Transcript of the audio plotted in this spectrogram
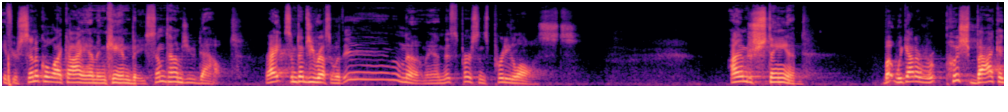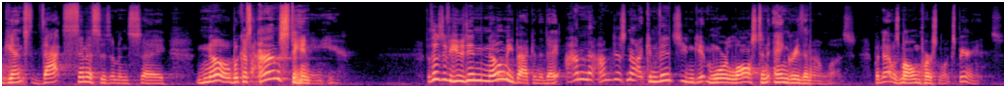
if you're cynical like I am and can be, sometimes you doubt, right? Sometimes you wrestle with, eh, I don't know, man, this person's pretty lost. I understand. But we got to push back against that cynicism and say, no, because I'm standing here. For those of you who didn't know me back in the day, I'm, not, I'm just not convinced you can get more lost and angry than I was. But that was my own personal experience.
